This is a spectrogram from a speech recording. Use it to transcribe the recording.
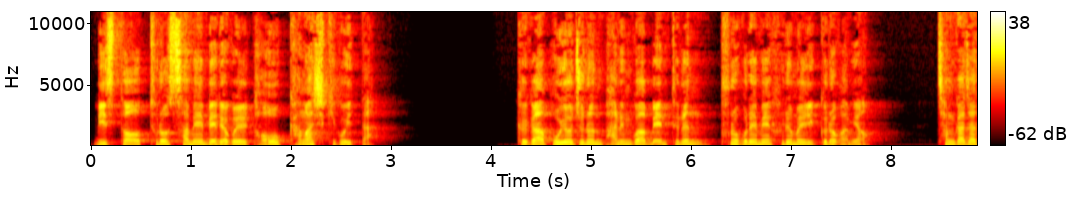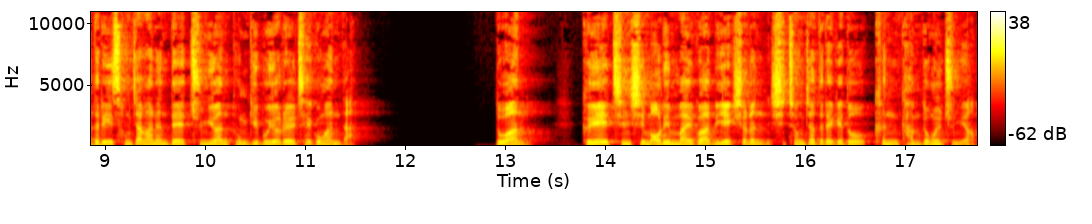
미스터 트롯 3의 매력을 더욱 강화시키고 있다. 그가 보여주는 반응과 멘트는 프로그램의 흐름을 이끌어가며 참가자들이 성장하는 데 중요한 동기부여를 제공한다. 또한 그의 진심 어린 말과 리액션은 시청자들에게도 큰 감동을 주며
